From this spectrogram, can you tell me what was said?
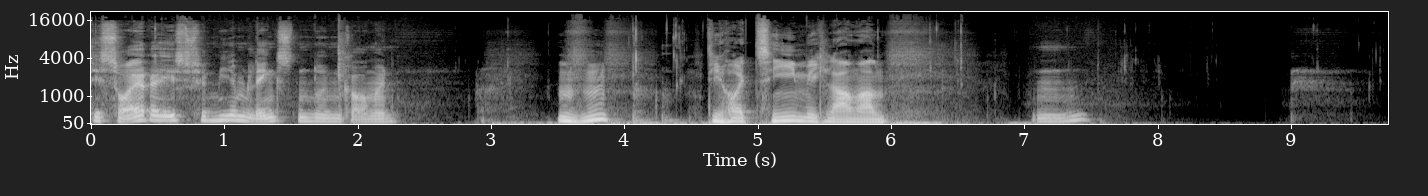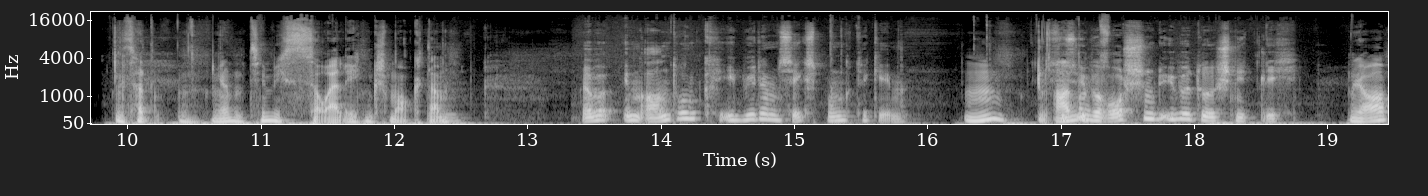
die Säure ist für mich am längsten nur im Gaumen. Mhm. Die hält ziemlich lang an. Mhm. Es hat ja, einen ziemlich säuerlichen Geschmack dann. Aber im Andrunk, ich würde ihm sechs Punkte geben. Mhm. Das ist überraschend überdurchschnittlich. Ja.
